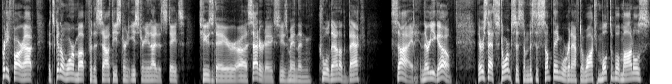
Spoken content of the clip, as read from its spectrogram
pretty far out. It's going to warm up for the southeastern, eastern United States Tuesday or uh, Saturday, excuse me, and then cool down on the back side. And there you go. There's that storm system. This is something we're going to have to watch. Multiple models,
